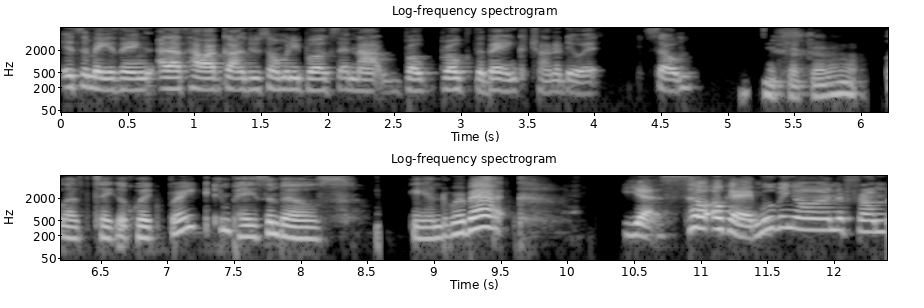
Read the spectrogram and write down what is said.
It's amazing. That's how I've gotten through so many books and not broke broke the bank trying to do it. So check that out. Let's take a quick break and pay some bills. And we're back. Yes. So, okay, moving on from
